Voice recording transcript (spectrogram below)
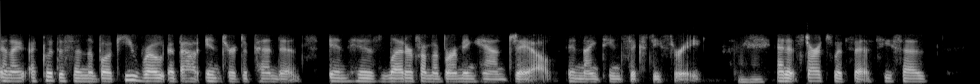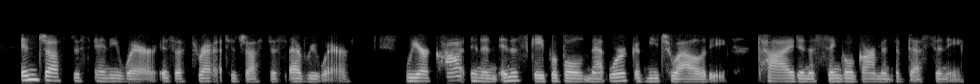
and I, I put this in the book he wrote about interdependence in his letter from a birmingham jail in 1963 mm-hmm. and it starts with this. He says Injustice anywhere is a threat to justice everywhere. We are caught in an inescapable network of mutuality, tied in a single garment of destiny.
